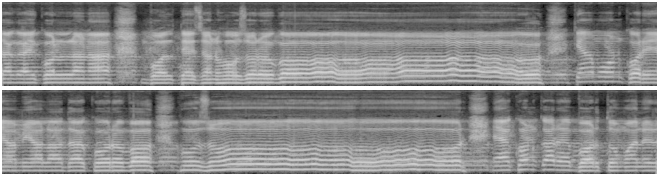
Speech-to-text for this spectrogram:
জায়গায় করল না? বলতেছেন, হুজুর গো কেমন করে আমি আলাদা করব? হুজুর, এখনকার বর্তমানের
